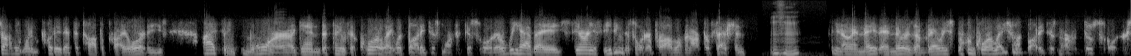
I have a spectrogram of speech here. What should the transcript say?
certainly wouldn't put it at the top of priorities. I think more, again, the things that correlate with body dysmorphic disorder. We have a serious eating disorder problem in our profession, Mm-hmm. you know, and they and there is a very strong correlation with body dysmorphic disorders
